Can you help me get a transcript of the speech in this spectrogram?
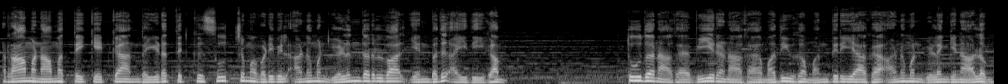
ராமநாமத்தை கேட்க அந்த இடத்திற்கு சூட்சம வடிவில் அனுமன் எழுந்தருள்வாள் என்பது ஐதீகம். தூதனாக வீரனாக மதியுக மந்திரியாக அனுமன் விளங்கினாலும்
